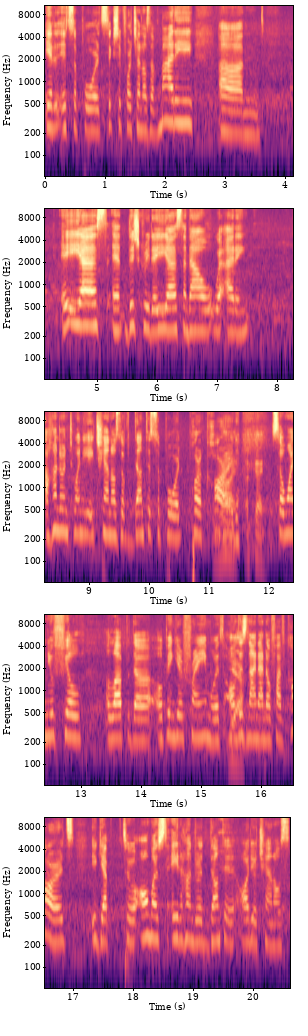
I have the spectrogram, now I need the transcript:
It, it supports 64 channels of MADI, um, AES, and discrete AES, and now we're adding 128 channels of Dante support per card. Right, okay. So when you fill up the openGear frame with all Yeah. these 9905 cards, you get to almost 800 Dante audio channels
